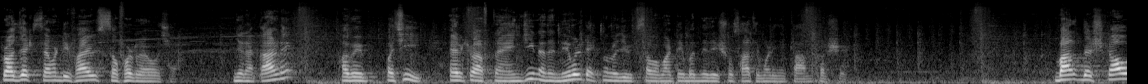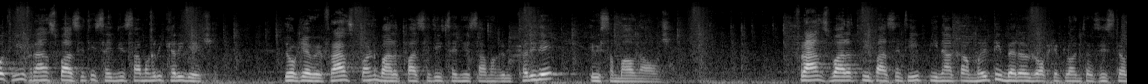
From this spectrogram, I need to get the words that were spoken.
પ્રોજેક્ટ સેવન્ટી ફાઇવ સફળ રહ્યો છે. જેના કારણે હવે પછી એરક્રાફ્ટના એન્જિન અને નેવલ ટેકનોલોજી વિકસાવવા માટે બંને દેશો સાથે મળીને કામ કરશે. ભારત દશકાઓથી ફ્રાન્સ પાસેથી સૈન્ય સામગ્રી ખરીદે છે. જોકે હવે ફ્રાન્સ પણ ભારત પાસેથી સૈન્ય સામગ્રી ખરીદે એવી સંભાવનાઓ છે. ફ્રાન્સ ભારતની પાસેથી Pinaka multi barrel rocket launcher system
